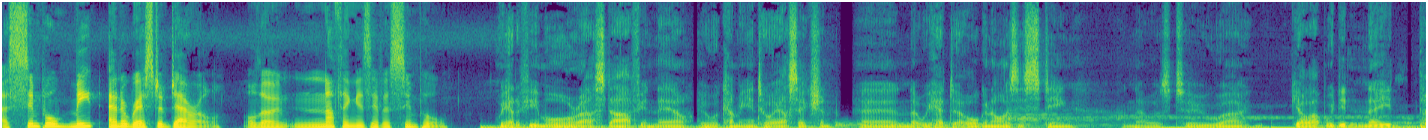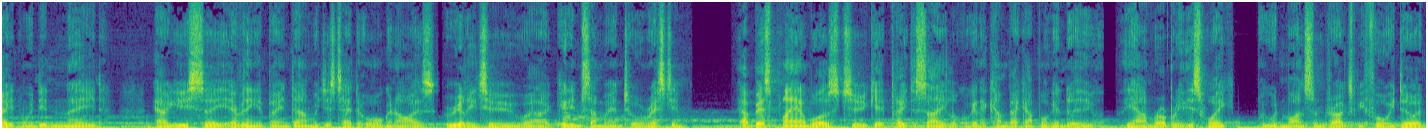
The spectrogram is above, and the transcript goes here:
a simple meet and arrest of Daryl, although nothing is ever simple. We had a few more uh, staff in now who were coming into our section, and we had to organise this sting, and that was to uh, go up. We didn't need Pete, and we didn't need our UC. Everything had been done. We just had to organise really to uh, get him somewhere and to arrest him. Our best plan was to get Pete to say, look, we're going to come back up and we're going to do the armed robbery this week. We wouldn't mind some drugs before we do it.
